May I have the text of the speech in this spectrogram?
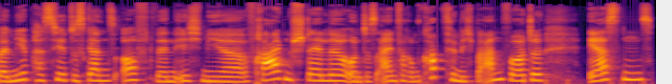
bei mir passiert es ganz oft, wenn ich mir Fragen stelle und das einfach im Kopf für mich beantworte. Erstens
